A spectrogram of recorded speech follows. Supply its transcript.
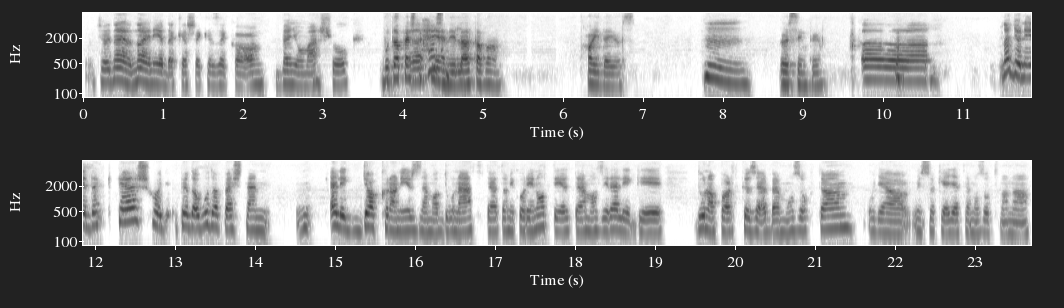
Úgyhogy nagyon, nagyon érdekesek ezek a benyomások. Budapestnek Hát- milyen illata van? Ha ide jössz. Hmm. Őszintén. Ö, nagyon érdekes, hogy például Budapesten elég gyakran érzem a Dunát, tehát amikor én ott éltem, azért eléggé Dunapart közelben mozogtam. Ugye a Műszaki Egyetem az ott van a,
